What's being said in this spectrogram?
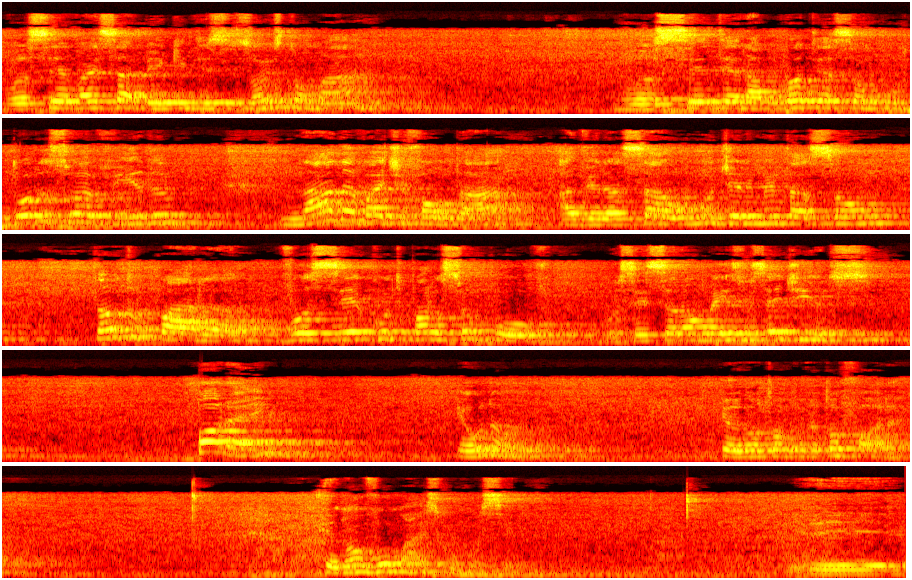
Você vai saber que decisões tomar. Você terá proteção por toda a sua vida nada vai te faltar, haverá saúde e alimentação tanto para você quanto para o seu povo. Vocês serão bem-sucedidos. Porém, eu não. Eu não tô, eu tô fora. Eu não vou mais com você. E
